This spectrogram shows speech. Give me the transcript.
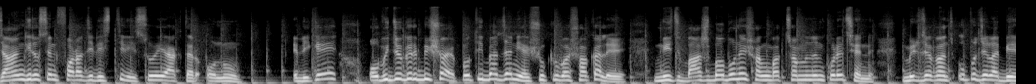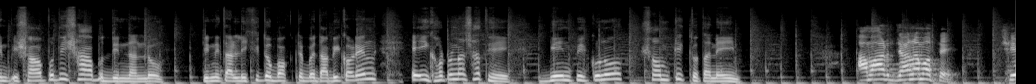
জাহাঙ্গীর হোসেন ফরাজির স্ত্রী সোয়ে আক্তার অনু। এদিকে অভিযোগের বিষয়ে প্রতিবাদ জানিয়ে শুক্রবার সকালে নিজ বাসভবনে সংবাদ সম্মেলন করেছেন মির্জাগঞ্জ উপজেলা বিএনপি সভাপতি শাহাবুদ্দিন নান্ডু। তিনি তার লিখিত বক্তব্যে দাবি করেন, এই ঘটনার সাথে বিএনপির কোনো সম্পৃক্ততা নেই। আমার জানা মতে সে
